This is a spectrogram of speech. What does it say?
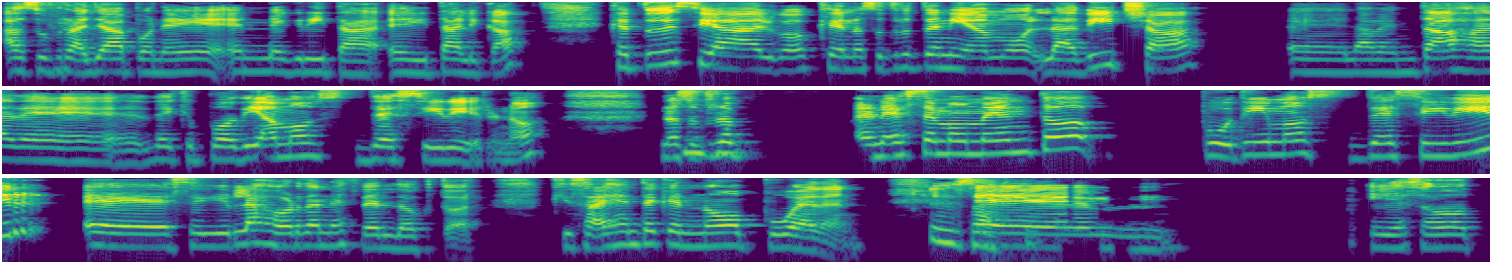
a subrayar, poner en negrita e itálica, que tú decías algo que nosotros teníamos la dicha, eh, la ventaja de, de, que podíamos decidir, ¿no? Nosotros en ese momento pudimos decidir eh, seguir las órdenes del doctor. Quizá hay gente que no pueden. Em, y eso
